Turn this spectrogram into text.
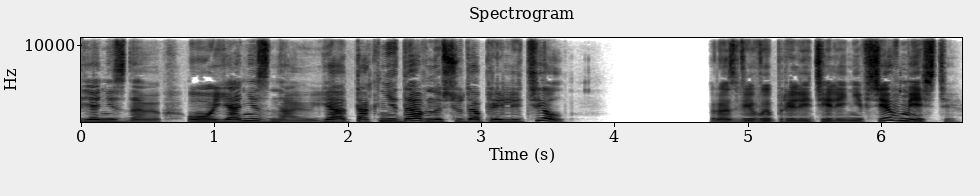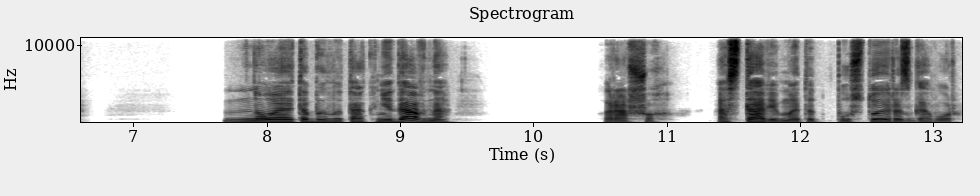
Я не знаю. О, я не знаю. Я так недавно сюда прилетел. Разве вы прилетели не все вместе? Ну, это было так недавно. Хорошо, оставим этот пустой разговор.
